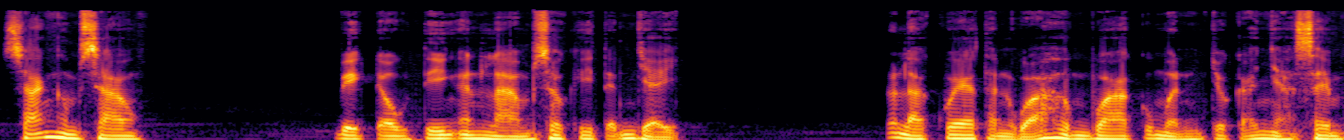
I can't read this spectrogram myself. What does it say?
Sáng hôm sau Việc đầu tiên anh làm sau khi tỉnh dậy, Đó là khoe thành quả hôm qua của mình cho cả nhà xem.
